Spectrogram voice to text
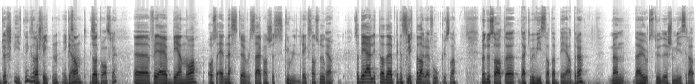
Du er sliten, ikke sant? Du er sliten, ikke Ja, sant? Det Du kjempevanskelig. eh, fordi jeg gjør ben nå, og så neste øvelse er kanskje skuldre. Ikke sant? Så, du, Ja. så det er litt av det prinsippet, da. Flytter det fokuset, da. Men du sa at det, det er ikke bevist at det er bedre. Men det er gjort studier som viser at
